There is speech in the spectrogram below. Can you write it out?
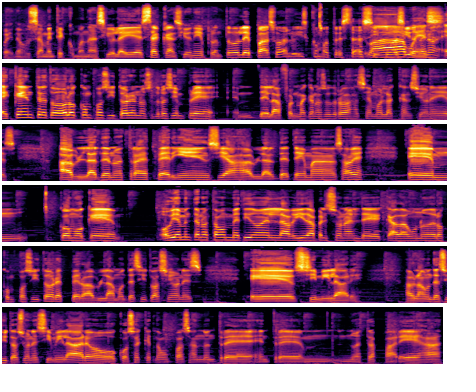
Bueno, justamente cómo nació la idea de esta canción y de pronto le pasó a Luis como tú estás. Ah, bueno, es que entre todos los compositores nosotros siempre, em, de la forma que nosotros hacemos las canciones es hablar de nuestras experiencias, hablar de temas, ¿sabes? Em, como que obviamente no estamos metidos en la vida personal de cada uno de los compositores, pero hablamos de situaciones eh, similares hablamos de situaciones similares o cosas que estamos pasando entre, entre mm, nuestras parejas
